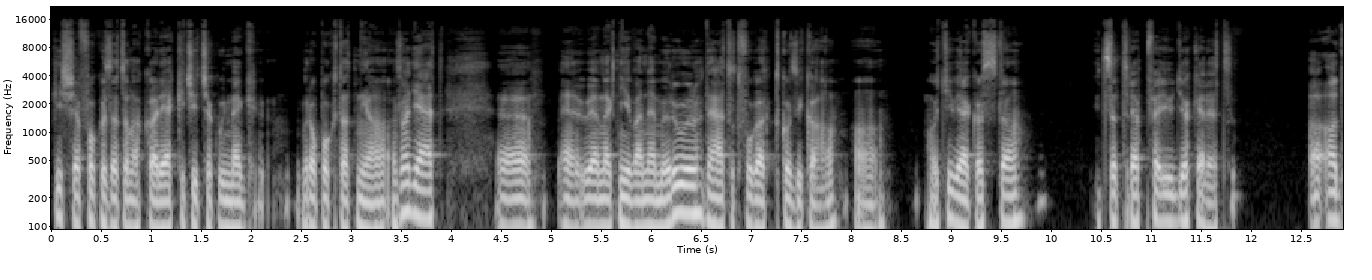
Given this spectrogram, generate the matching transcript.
kisebb fokozaton akarják kicsit csak úgy megropogtatni az agyát. Ő ennek nyilván nem örül, de hát ott fogadkozik a, a hogy hívják azt a It's a trap fejű gyökeret? ad,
